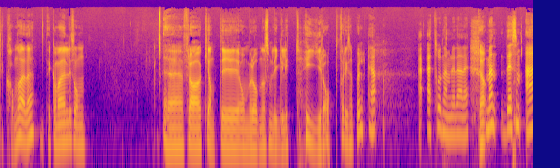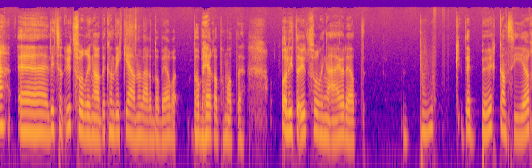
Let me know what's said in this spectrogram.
Det kan jo være det. Det kan være litt sånn eh, fra Chianti-områdene som ligger litt høyere opp, f.eks. Jeg, jeg tror nemlig det er det. Ja. Men det som er eh, litt sånn utfordringer, det kan like gjerne være en barberer, barberer på en måte. Og litt av utfordringa er jo det at bok, det bøkene sier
